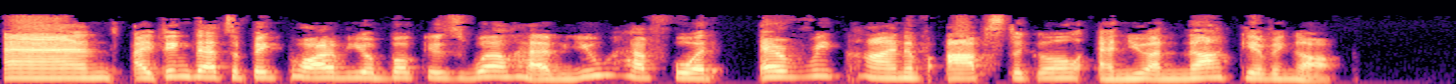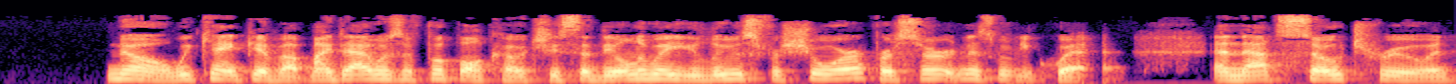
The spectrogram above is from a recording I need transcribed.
And I think that's a big part of your book as well. Have you have fought every kind of obstacle and you are not giving up? No, we can't give up. My dad was a football coach. He said the only way you lose for sure, for certain is when you quit. And that's so true. And,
